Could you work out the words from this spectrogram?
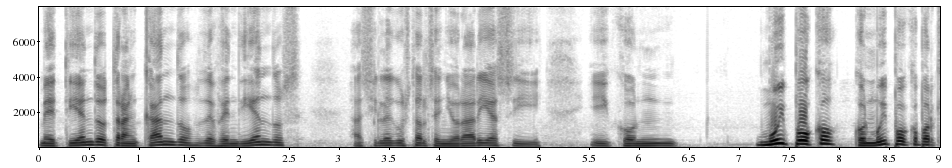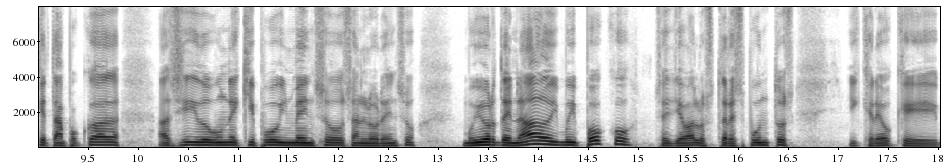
metiendo, trancando, defendiéndose. Así le gusta al señor Arias y, y con muy poco, con muy poco, porque tampoco ha, ha sido un equipo inmenso San Lorenzo, muy ordenado y muy poco, se lleva los tres puntos y creo que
